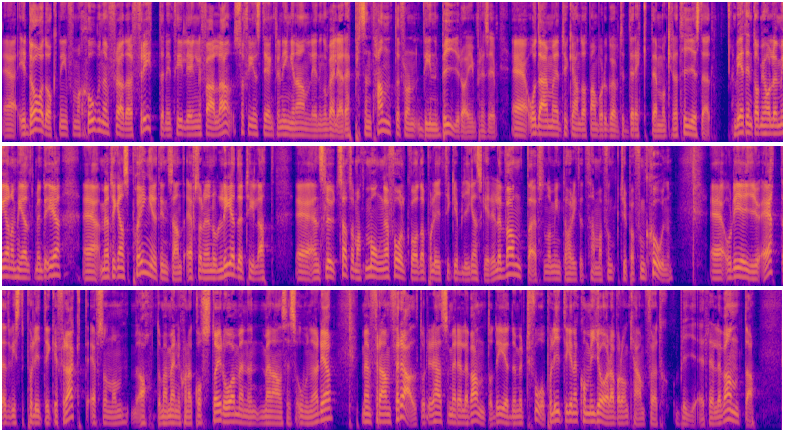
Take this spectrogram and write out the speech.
Eh, idag dock, när informationen flödar fritt, den är tillgänglig för alla, så finns det egentligen ingen anledning att välja representanter från din by då, i princip. Eh, och därmed tycker han då att man borde gå över till direktdemokrati istället. Vet inte om jag håller med honom helt med det, eh, men jag tycker hans poäng är rätt intressant eftersom den ändå leder till att eh, en slutsats om att många folkvalda politiker blir ganska irrelevanta eftersom de inte har riktigt samma typ av funktion. Eh, och Det är ju ett, ett visst politikerförakt eftersom de, ja, de här människorna kostar ju då men, men anses onödiga. Men framför allt, och det är det här som är relevant, och det är nummer två, politikerna kommer göra vad de kan för att bli relevanta.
